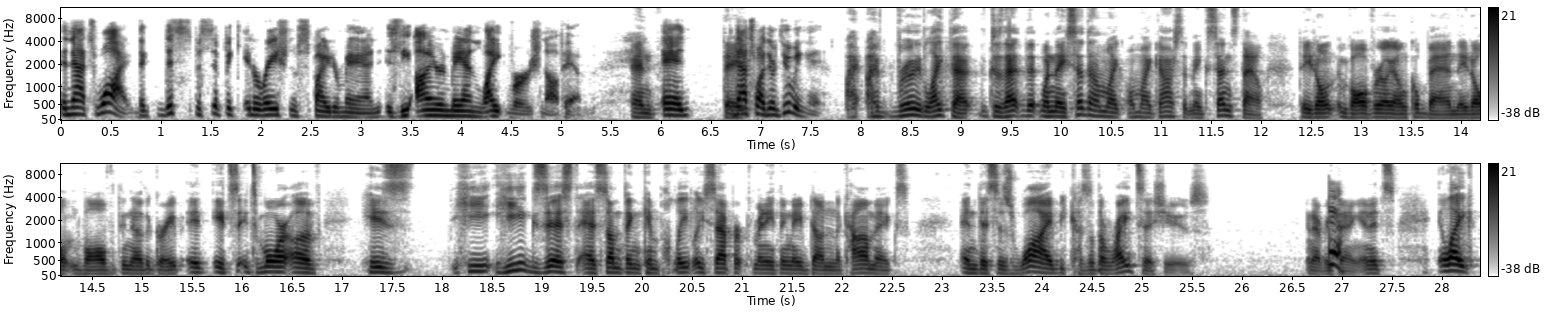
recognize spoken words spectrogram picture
And that's why the, this specific iteration of Spider-Man is the Iron Man light version of him, and and they, that's why they're doing it. I, I really like that because that, that when they said that I'm like oh my gosh that makes sense now. They don't involve really Uncle Ben. They don't involve you know the grape. It, it's it's more of his he he exists as something completely separate from anything they've done in the comics and this is why because of the rights issues and everything. Yeah. and it's like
